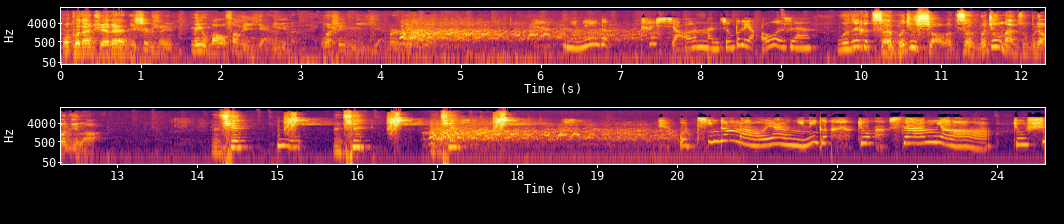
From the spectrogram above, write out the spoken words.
我果断觉得你是不是没有把我放在眼里呢？我是你爷们儿，对不对？你那个太小了，满足不了我噻。我那个怎么就小了？怎么就满足不了你了？你听，你你听，你听。我听个毛呀！你那个就三秒就射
